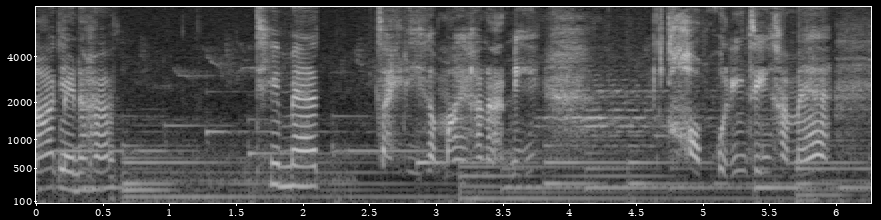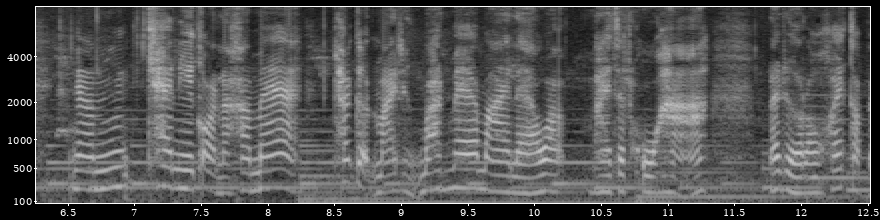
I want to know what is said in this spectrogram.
มากเลยนะคะ ที่แม่ใจดีกับไมค์ขนาดนี้ ขอบคุณจริง ๆ ค่ะแม่ งั้นแค่นี้ก่อนนะคะ แม่ ถ้าเกิดไมค์ถึงบ้านแม่ไมค์แล้วอะไมค์จะโทรหา แล้วเดี๋ยวเราค่อยกลับไป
